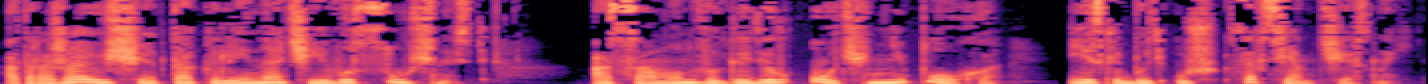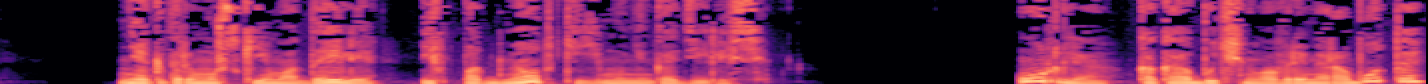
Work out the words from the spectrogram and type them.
отражающее так или иначе его сущность, а сам он выглядел очень неплохо — если быть уж совсем честной. Некоторые мужские модели и в подметке ему не годились. Урля, как и обычно во время работы,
